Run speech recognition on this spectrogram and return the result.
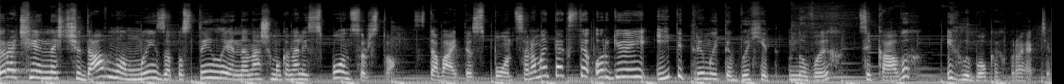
До речі, нещодавно ми запустили на нашому каналі спонсорство. Ставайте спонсорами тексти Org.ua і підтримуйте вихід нових, цікавих і глибоких проєктів.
